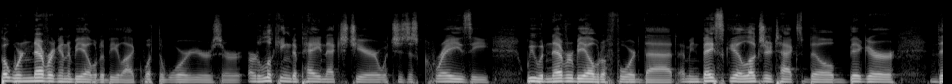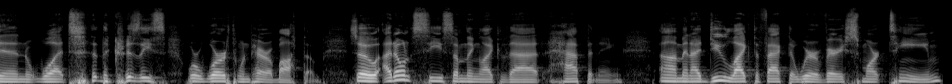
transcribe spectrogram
but we're never going to be able to be like what the Warriors are, are looking to pay next year, which is just crazy. We would never be able to afford that. I mean, basically, a luxury tax bill bigger than what the Grizzlies were worth when Pera bought them. So I don't see something like that happening. Um, and I do like the fact that we're a very smart team.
